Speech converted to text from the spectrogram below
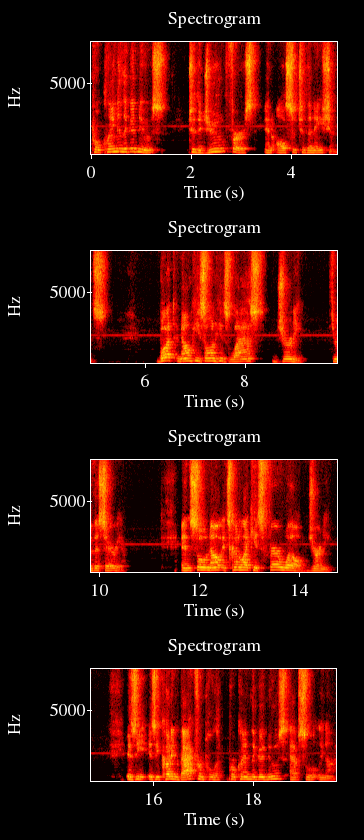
proclaiming the good news to the Jew first and also to the nations. But now he's on his last journey through this area. And so now it's kind of like his farewell journey. Is he is he cutting back from pro- proclaiming the good news? Absolutely not.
